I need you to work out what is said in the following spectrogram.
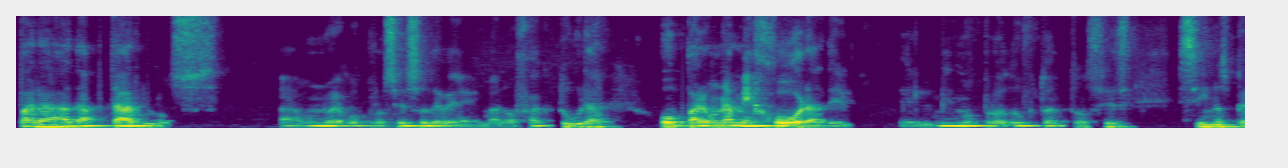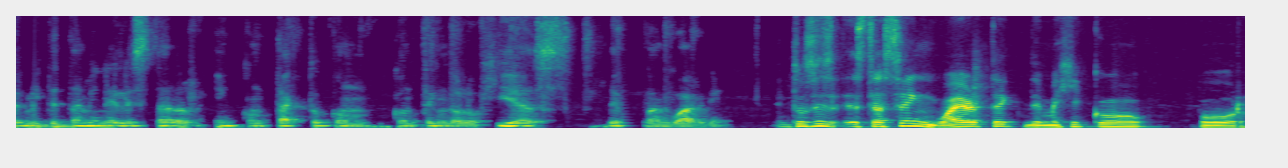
para adaptarlos a un nuevo proceso de manufactura o para una mejora del, mismo producto. Entonces, sí nos permite también el estar en contacto con, con tecnologías de vanguardia. Entonces, estás en WireTech de México por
